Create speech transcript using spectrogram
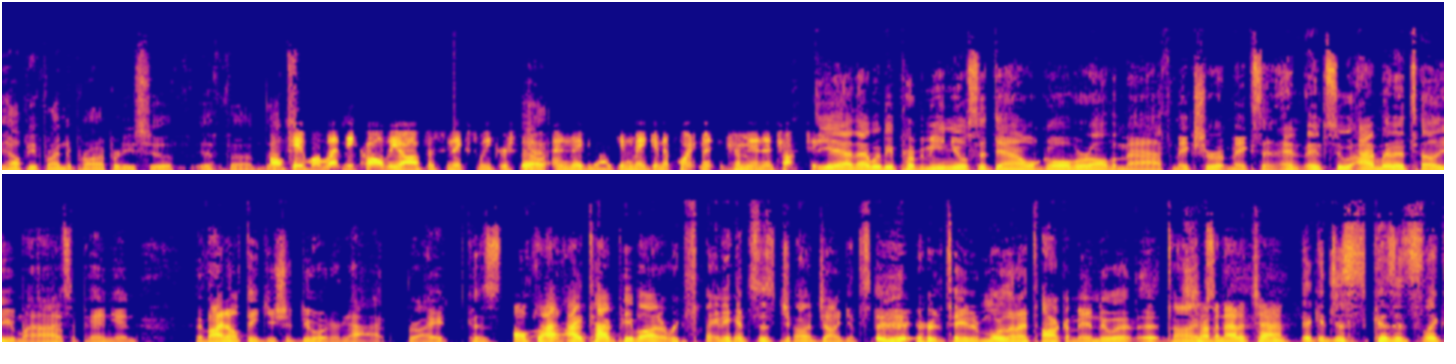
help you find a property, Sue. If if um, that's, okay, well, let me call the office next week or so, Yeah. and maybe I can make an appointment and come in and talk to you. Yeah, that would be perfect. Me and you'll sit down. We'll go over all the math, make sure it makes sense. And, and Sue, I'm going to tell you my honest opinion if I don't think you should do it or not, right? Because Okay. I, I talk people out of refinances. John John gets irritated more than I talk him into it at times. Seven out of ten. It could just because it's like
